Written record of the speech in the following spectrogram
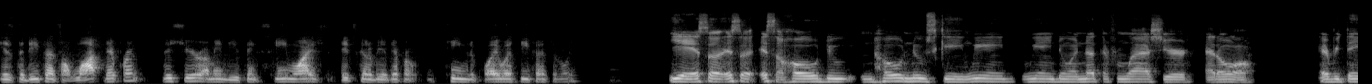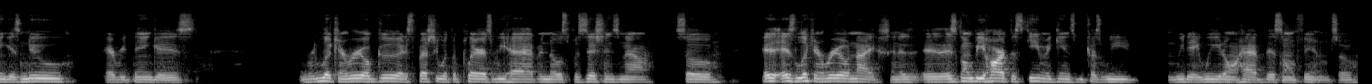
Is the defense a lot different this year? I mean, do you think scheme wise it's going to be a different team to play with defensively? Yeah, it's a it's a it's a whole new whole new scheme. We ain't we ain't doing nothing from last year at all everything is new. Everything is looking real good, especially with the players we have in those positions now. So it, it's looking real nice, and it's, it's going to be hard to scheme against because we we we don't have this on film. So.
